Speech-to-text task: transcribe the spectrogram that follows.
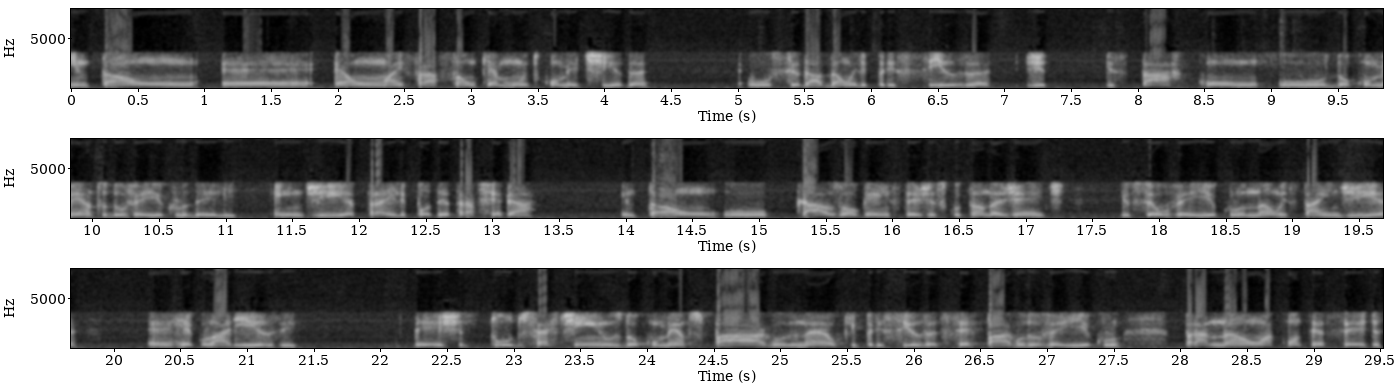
Então, é, é uma infração que é muito cometida. O cidadão ele precisa de estar com o documento do veículo dele em dia para ele poder trafegar. Então, o, caso alguém esteja escutando a gente e o seu veículo não está em dia, é, regularize, deixe tudo certinho, os documentos pagos, né, o que precisa de ser pago do veículo, para não acontecer de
